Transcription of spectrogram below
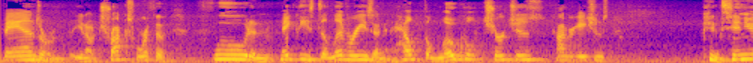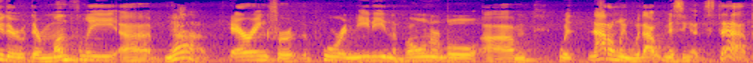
vans or you know trucks worth of food and make these deliveries and help the local churches congregations continue their their monthly uh, yeah. caring for the poor and needy and the vulnerable um, with not only without missing a step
